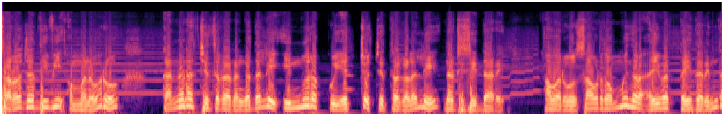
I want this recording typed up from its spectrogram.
ಸರೋಜದೇವಿ ಅಮ್ಮನವರು ಕನ್ನಡ ಚಿತ್ರರಂಗದಲ್ಲಿ ಇನ್ನೂರಕ್ಕೂ ಹೆಚ್ಚು ಚಿತ್ರಗಳಲ್ಲಿ ನಟಿಸಿದ್ದಾರೆ. ಅವರು ಸಾವಿರದ ಒಂಬೈನೂರ ಐವತ್ತೈದರಿಂದ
